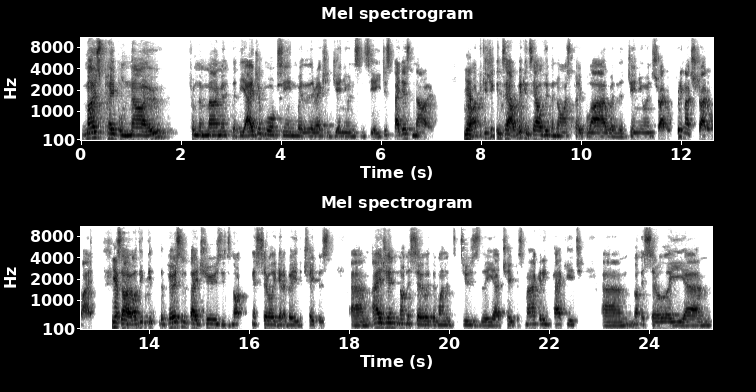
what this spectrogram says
most people know from the moment that the agent walks in whether they're actually genuine and sincere. You just they just know, Yeah. right? Because you can tell. We can tell who the nice people are, whether they're genuine straight, or pretty much straight away. Yep. So I think the- the person that they choose is not necessarily going to be the cheapest um, agent, not necessarily the one that chooses the uh, cheapest marketing package, um, not necessarily um,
